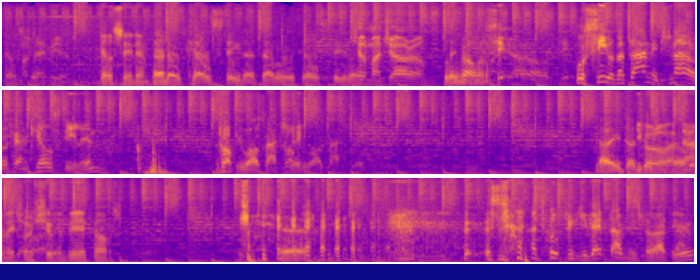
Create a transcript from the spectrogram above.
My baby. Kill steal them. I know, kill stealer, double the kill stealer. Kilimanjaro. Blame Well, oh, we'll see, we'll see with the damage now if I'm kill stealing. Probably was actually. Yeah, he did You got all that double. damage from shooting vehicles. I don't think you get damage for that, do you?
